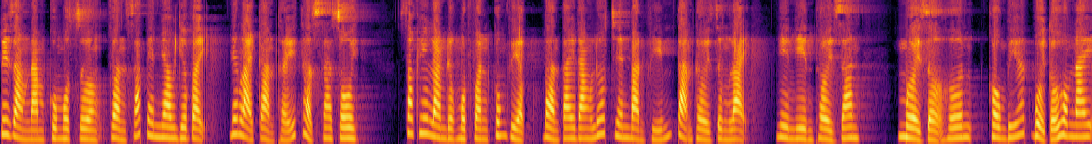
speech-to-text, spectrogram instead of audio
tuy rằng nằm cùng một giường gần sát bên nhau như vậy, nhưng lại cảm thấy thật xa xôi. Sau khi làm được một phần công việc, bàn tay đang lướt trên bàn phím tạm thời dừng lại, nhìn nhìn thời gian, 10 giờ hơn, không biết buổi tối hôm nay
